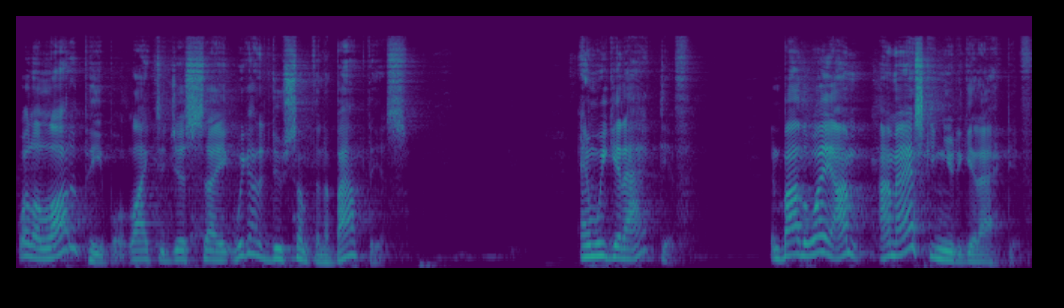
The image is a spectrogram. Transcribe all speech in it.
Well, a lot of people like to just say, we got to do something about this and we get active. And by the way, I'm, I'm asking you to get active.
